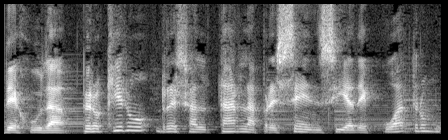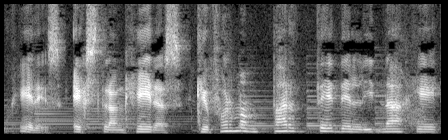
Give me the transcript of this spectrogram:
de Judá. Pero quiero resaltar la presencia de cuatro mujeres extranjeras que forman parte del linaje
